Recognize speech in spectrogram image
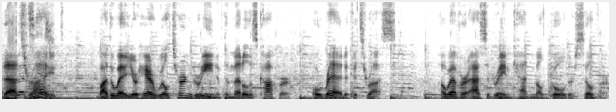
That's, That's right. it. By the way, your hair will turn green if the metal is copper, or red if it's rust. However, acid rain can't melt gold or silver.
